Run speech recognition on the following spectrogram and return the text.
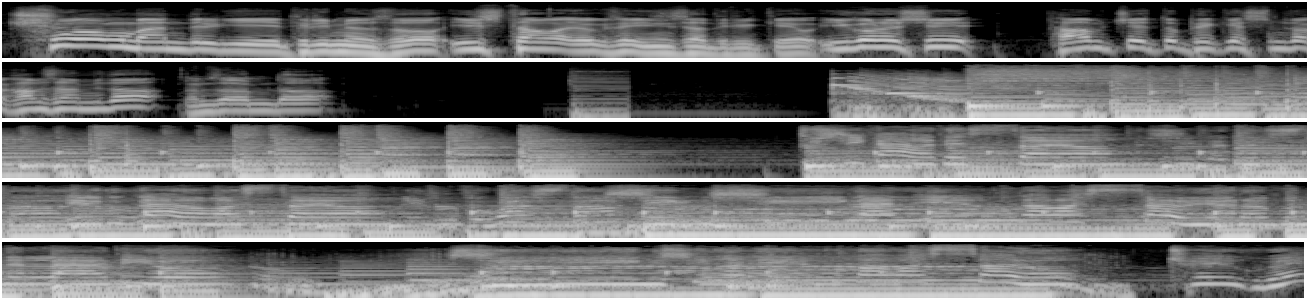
추억 만들기 드리면서 이스타와 여기서 인사드릴게요. 이건우 씨 다음 주에 또 뵙겠습니다. 감사합니다. 감사합니다. 두시가 됐어요. 일구가 왔어요. 싱싱한 일구가 왔어요. 여러분의 라디오. 싱싱한 일구가 왔어요. 최고의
